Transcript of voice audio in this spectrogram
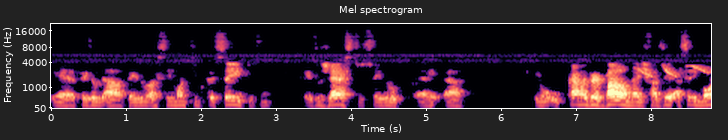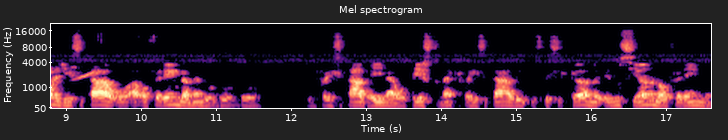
é, fez, a, fez a cerimônia de cinco preceitos, né? Fez os gestos, fez o, é, a, o, o, karma verbal né? de fazer a cerimônia de recitar a oferenda né? do, do, do que foi recitado aí, né? o texto né? que foi recitado, especificando, enunciando a oferenda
